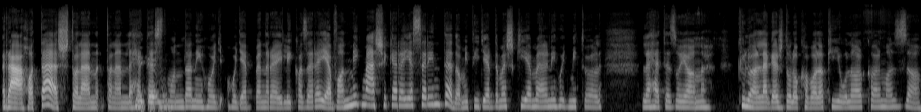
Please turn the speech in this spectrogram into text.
ráhatás, talán, talán lehet Igen. ezt mondani, hogy, hogy ebben rejlik az ereje. Van még másik ereje szerinted, amit így érdemes kiemelni, hogy mitől lehet ez olyan különleges dolog, ha valaki jól alkalmazza?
